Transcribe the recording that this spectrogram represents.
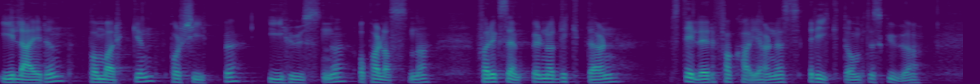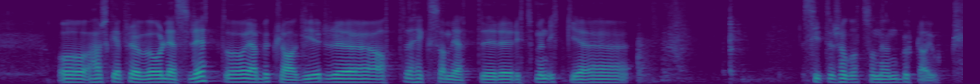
i leiren, på marken, på skipet, i husene og palassene, f.eks. når dikteren stiller fakaiernes rikdom til skue. Og her skal jeg prøve å lese litt, og jeg beklager eh, at heksameterrytmen ikke sitter så godt som den burde ha gjort.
